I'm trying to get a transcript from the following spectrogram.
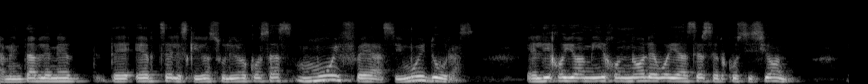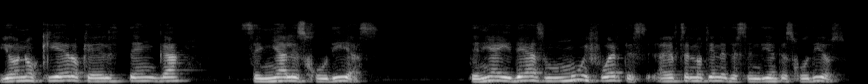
Lamentablemente, Herzl escribió en su libro cosas muy feas y muy duras. Él dijo, yo a mi hijo no le voy a hacer circuncisión. Yo no quiero que él tenga señales judías. Tenía ideas muy fuertes. Herzl no tiene descendientes judíos.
